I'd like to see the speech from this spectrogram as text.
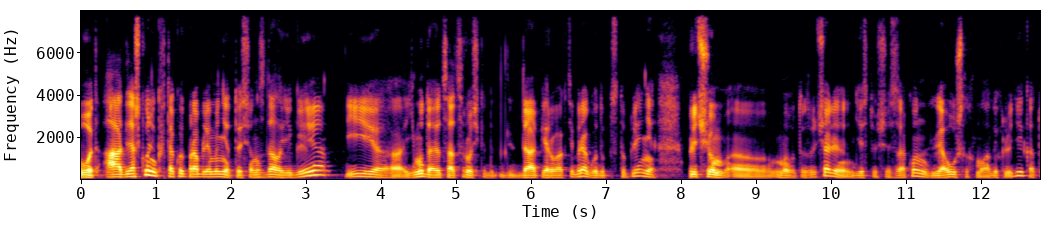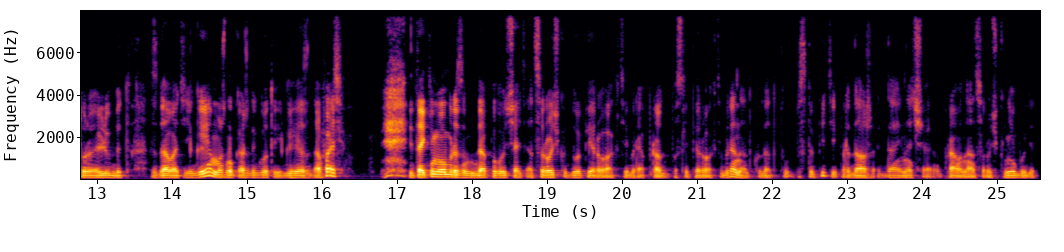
Вот. А для школьников такой проблемы нет. То есть он сдал ЕГЭ, и э, ему дается отсрочка до 1 октября года поступления. Причем э, мы вот изучали действующий закон для ушлых молодых людей, которые любят сдавать ЕГЭ, можно каждый год ЕГЭ сдавать. И таким образом, да, получать отсрочку до 1 октября. Правда, после 1 октября надо куда-то поступить и продолжать, да, иначе права на отсрочку не будет.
